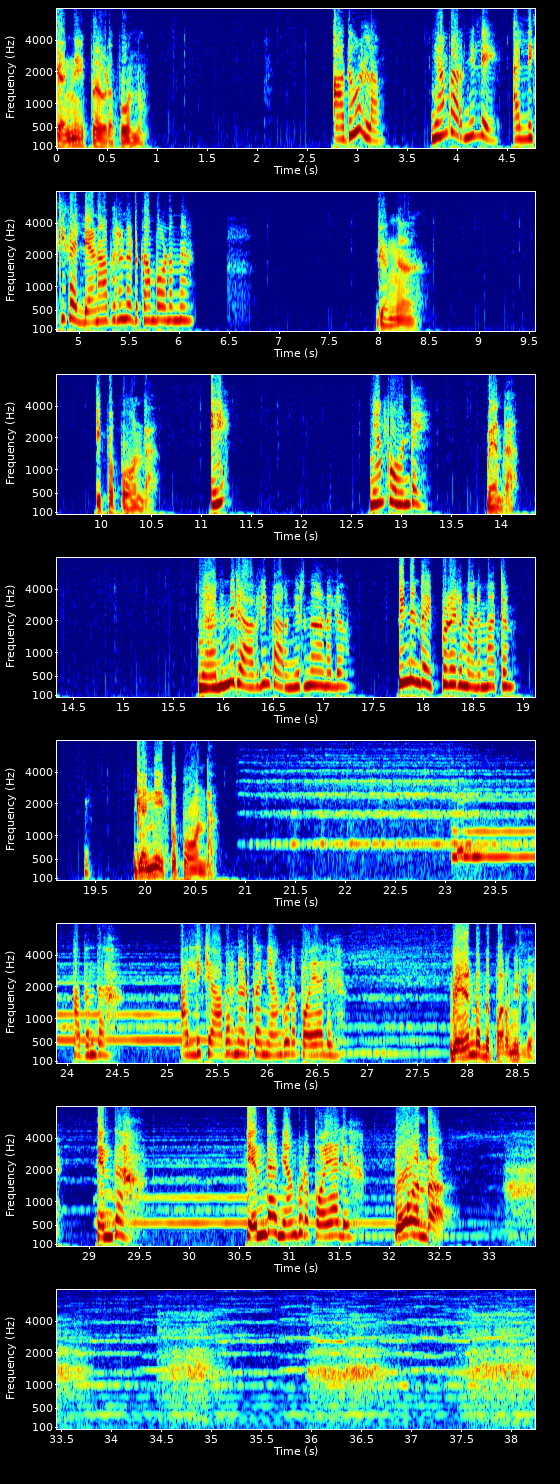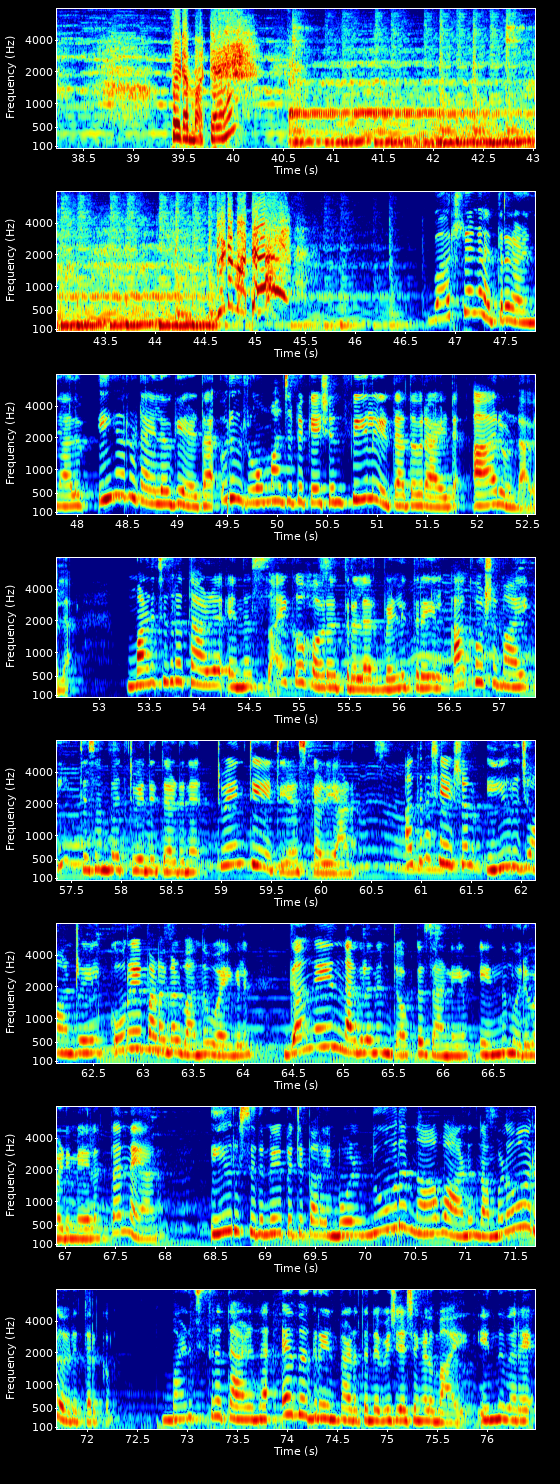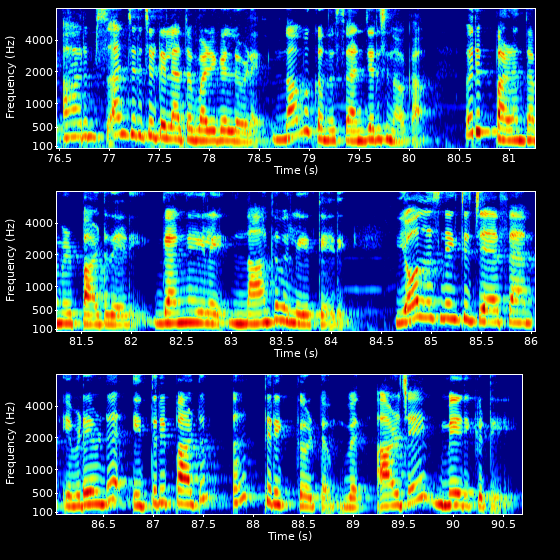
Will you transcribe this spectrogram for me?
ഗംഗ ഇപ്പൊ എവിടെ പോകുന്നു? അതുകൊള്ളാം ഞാൻ പറഞ്ഞില്ലേ അല്ലിക്ക് കല്യാണാഭരണം എടുക്കാൻ പോണെന്ന്. ഗംഗ ഇപ്പൊ പോണ്ട. ഏ? ഞാൻ പോണ്ടേ? വേണ്ട. ഞാനിന്ന് രാവിലെയും പറഞ്ഞിരുന്നതാണല്ലോ. പിന്നെന്താ ഇപ്പോഴൊരു മനംമാറ്റം? ഗംഗ ഇപ്പൊ പോണ്ട. അതെന്താ? അല്ലിക്ക് ആഭരണം എടുക്കാൻ ഞാൻ കൂടെ പോയാൽ? വേണ്ടെന്ന് പറഞ്ഞില്ലേ? എന്താ? എന്താ ഞാൻ കൂടെ പോയാൽ? പോകണ്ട. വിടമാട്ടെ. വിടമാട്ടെ. വർഷങ്ങൾ എത്ര കഴിഞ്ഞാലും ഈ ഒരു ഡയലോഗ് കേട്ട ഒരു റോമാഞ്ചിഫിക്കേഷൻ ഫീൽ കിട്ടാത്തവരായിട്ട് ആരും ഉണ്ടാവില്ല. മണിച്ചിത്രത്താഴ് എന്ന സൈക്കോ ഹൊറർ ത്രില്ലർ വെള്ളിത്തിരയിൽ ആഘോഷമായി ഈ ഡിസംബർ ട്വന്റി തേർഡിന് ട്വന്റി എയ്റ്റ് ഇയേഴ്സ് കഴിയാണ്. അതിനുശേഷം ഈ ഒരു ജോൺറയിൽ കുറെ പടങ്ങൾ വന്നുപോയെങ്കിലും ഗംഗയും നകുലനും ഡോക്ടർ സണ്ണയും എന്നും ഒരുപടി മേലെ തന്നെയാണ്. ഈ ഒരു സിനിമയെ പറ്റി പറയുമ്പോൾ നൂറ് നാവാണ് നമ്മൾ ഓരോരുത്തർക്കും. മണിച്ചിത്ര താഴ്ന്ന എവർഗ്രീൻ പടത്തിന്റെ വിശേഷങ്ങളുമായി ഇന്ന് വരെ ആരും സഞ്ചരിച്ചിട്ടില്ലാത്ത വഴികളിലൂടെ നമുക്കൊന്ന് സഞ്ചരിച്ചു നോക്കാം. ഒരു പഴന്തമിഴ് പാട്ട് തേടി ഗംഗയിലെ നാഗവല്ലിയെ തേടി. യോ ലിസ്ണിംഗ് ടു ജെ എം ഇവിടെയുണ്ട് ഇത്തിരി പാട്ടും ഒത്തിരി കൂട്ടും വിത്ത് ആർ ജെ മേരിക്കുട്ടി.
